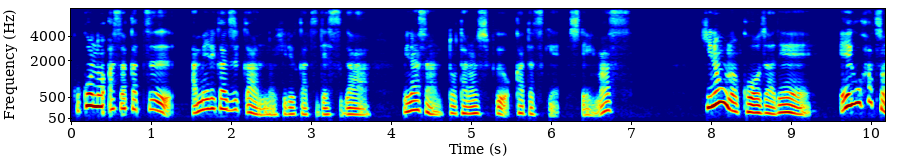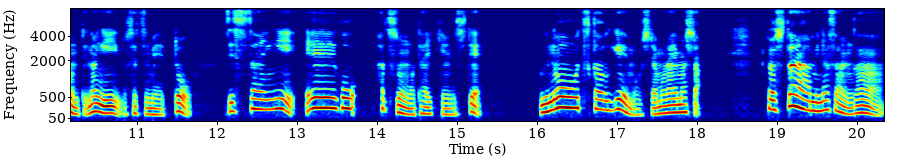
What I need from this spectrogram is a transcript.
ここの朝活、アメリカ時間の昼活ですが、皆さんと楽しくお片付けしています。昨日の講座で、英語発音って何の説明と、実際に英語発音を体験して、右脳を使うゲームをしてもらいました。そしたら皆さんが、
